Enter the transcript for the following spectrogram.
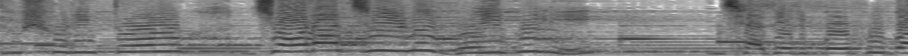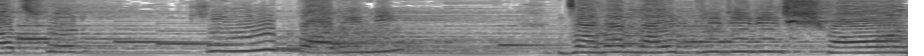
ধূসরিত, জরাজীর্ণ বইগুলি যাদের বহু বছর কেউ পড়েনি, যারা লাইব্রেরির সন,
